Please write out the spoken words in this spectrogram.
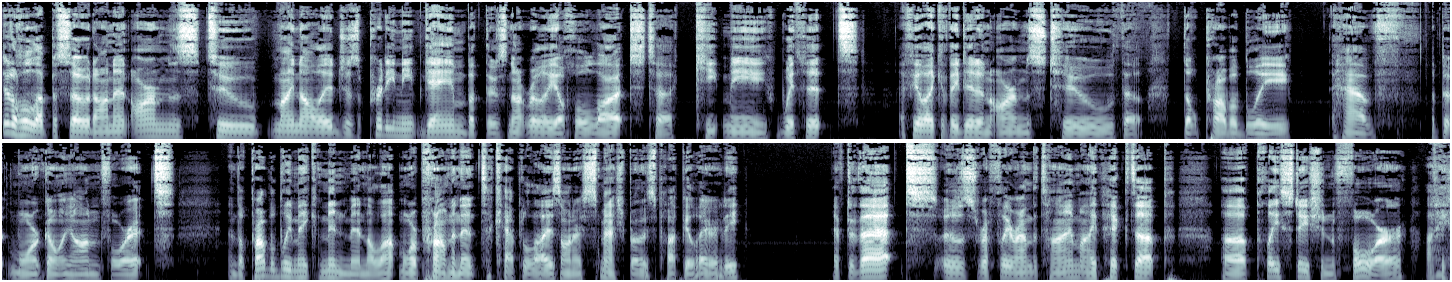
Did a whole episode on it. ARMS, to my knowledge, is a pretty neat game, but there's not really a whole lot to keep me with it. I feel like if they did an ARMS 2, they'll, they'll probably have a bit more going on for it and they'll probably make Min Min a lot more prominent to capitalize on her Smash Bros. popularity. After that, it was roughly around the time I picked up a PlayStation 4. I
